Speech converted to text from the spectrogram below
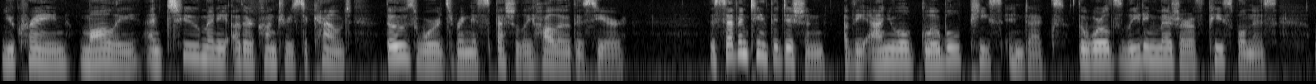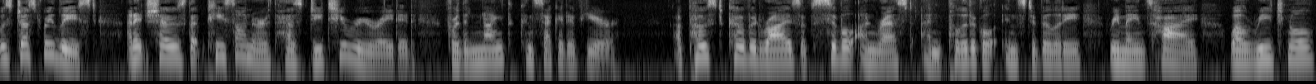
Ukraine, Mali, and too many other countries to count, those words ring especially hollow this year. The 17th edition of the annual Global Peace Index, the world's leading measure of peacefulness, was just released, and it shows that peace on earth has deteriorated for the ninth consecutive year. A post COVID rise of civil unrest and political instability remains high, while regional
